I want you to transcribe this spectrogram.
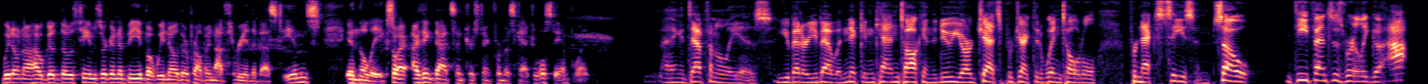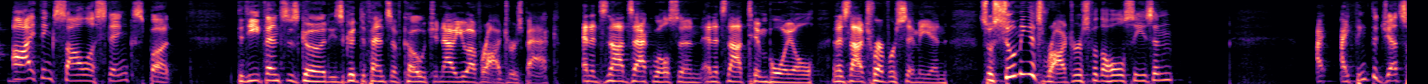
We don't know how good those teams are going to be, but we know they're probably not three of the best teams in the league. So I, I think that's interesting from a schedule standpoint. I think it definitely is. You better you bet with Nick and Ken talking the New York Jets projected win total for next season. So defense is really good. I, I think Saleh stinks, but the defense is good. He's a good defensive coach, and now you have Rodgers back. And it's not Zach Wilson, and it's not Tim Boyle, and it's not Trevor Siemian. So, assuming it's Rodgers for the whole season, I, I think the Jets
